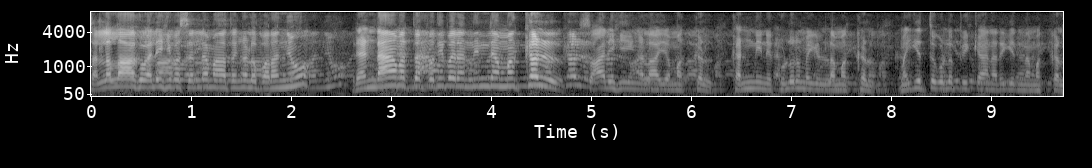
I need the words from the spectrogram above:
സല്ലല്ലാഹു അലഹി വസല്ലമ തങ്ങൾ പറഞ്ഞു രണ്ടാമത്തെ പ്രതിഫലം നിന്റെ മക്കൾ സാലിഹീങ്ങളായ മക്കൾ കണ്ണിന് കുളിർമയുള്ള മക്കൾ മയ്യത്ത് കുളിപ്പിക്കാൻ അറിയുന്ന മക്കൾ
